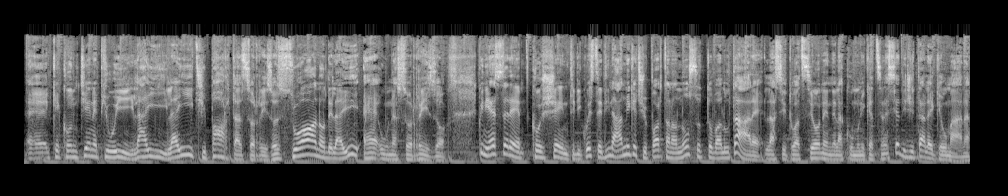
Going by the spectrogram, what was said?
eh, che contiene più I, la I, la I ci porta al sorriso, il suono della I è un sorriso. Quindi essere coscienti di queste dinamiche ci portano a non sottovalutare la situazione nella comunicazione, sia digitale che umana.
